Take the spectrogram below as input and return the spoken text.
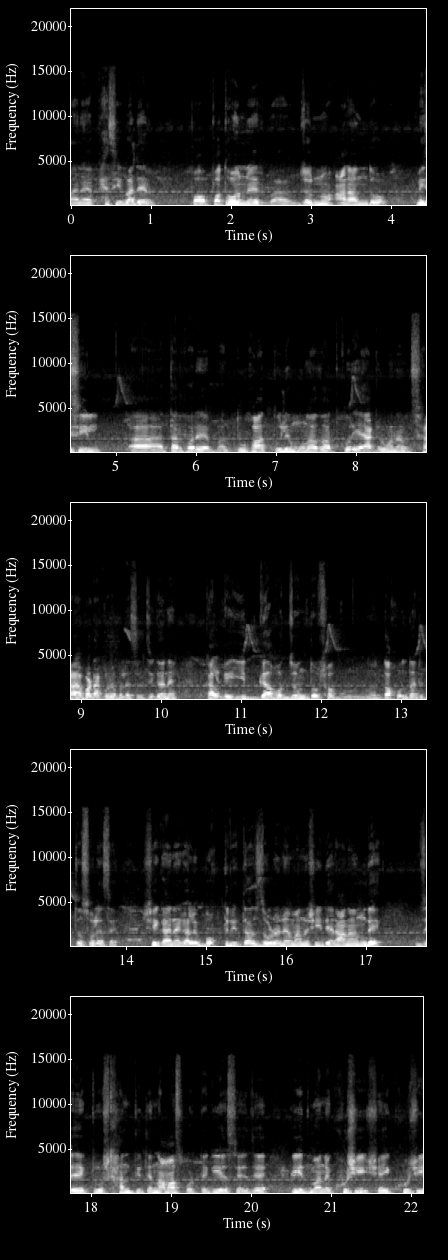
মানে ফ্যাসিবাদের পতনের জন্য আনন্দ, মিছিল তারপরে দুহাত তুলে মোনাজাত করে একে একেবারে ছাড়াপাটা করে ফেলেছে। যেখানে কালকে ঈদগাহ পর্যন্ত সব দখলদারিত্ব চলেছে, সেখানে গেলে বক্তৃতা জোড়ানে মানুষ ঈদের আনন্দে যে একটু শান্তিতে নামাজ পড়তে গিয়েছে, যে ঈদ মানে খুশি, সেই খুশি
